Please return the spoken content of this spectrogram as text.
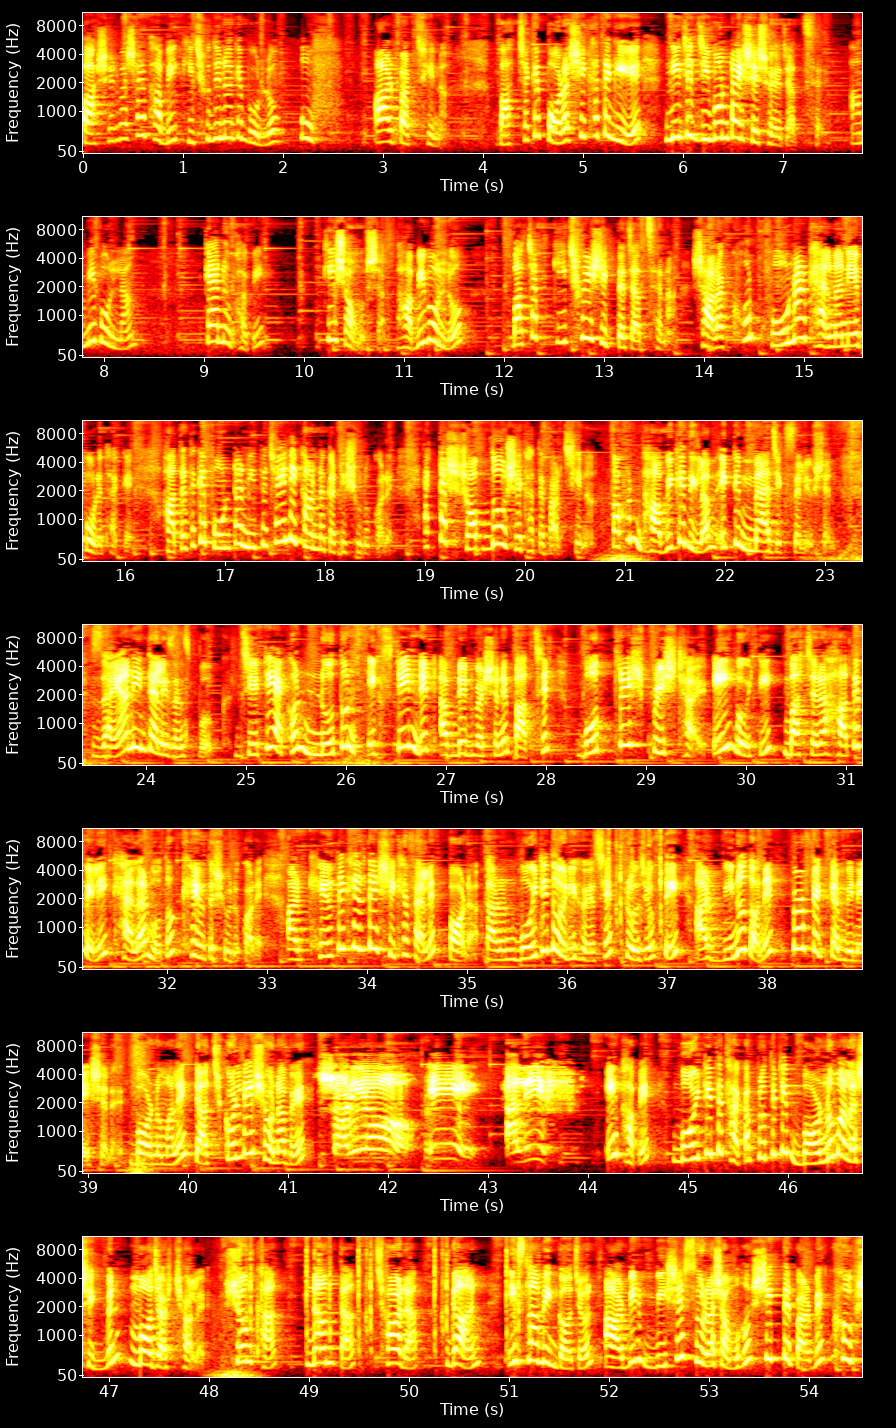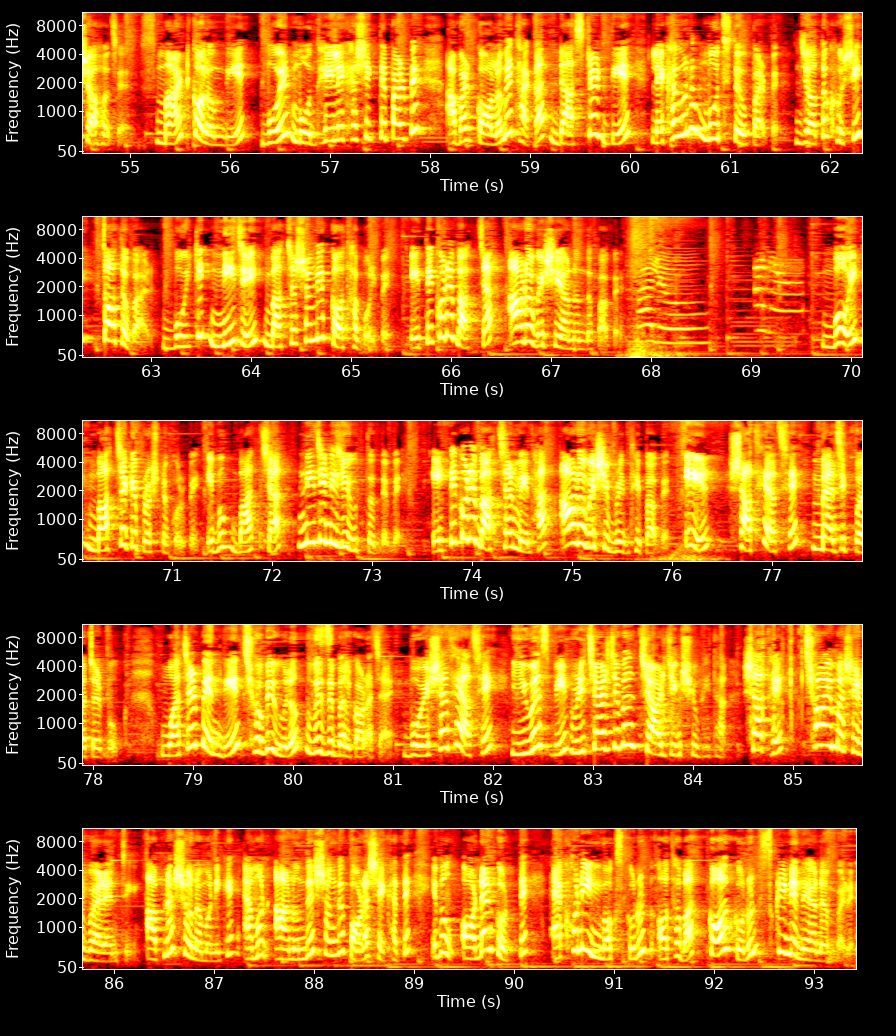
পাশের বাসার ভাবি কিছুদিন আগে বলল, উফ, আর পারছি না। বাচ্চাকে পড়া শেখাতে গিয়ে নিজের জীবনটাই শেষ হয়ে যাচ্ছে। আমি বললাম, কেন ভাবি? কি সমস্যা? ভাবি বলল বাচ্চা কিছুই শিখতে চাচ্ছে না। সারাক্ষণ ফোন আর খেলনা নিয়ে পড়ে থাকে। হাতে থেকে ফোনটা নিতে চাইলেই কান্নাকাটি শুরু করে। একটা শব্দও শেখাতে পারছি না। তখন ভাবিকে দিলাম একটি ম্যাজিক সলিউশন জায়ান ইন্টেলিজেন্স বুক যেটি এখন নতুন এক্সটেন্ডেড আপডেট ভার্সনে পাচ্ছেন বত্রিশ পৃষ্ঠায়। এই বইটি বাচ্চারা হাতে পেলেই খেলার মতো খেলতে শুরু করে আর খেলতে খেলতে শিখে ফেলে পড়া। কারণ বইটি তৈরি হয়েছে প্রযুক্তি আর বিনোদনের পারফেক্ট কম্বিনেশনে বর্ণমালায় টাচ করলেই শোনাবে সরিয়া এ আলিফ। এইভাবে বইটিতে থাকা প্রতিটি বর্ণমালা শিখবেন মজার ছলে। সংখ্যা নামতা ছড়া গান ইসলামিক গজল আরবির বিশেষ সুরাসমূহ শিখতে পারবে খুব সহজে। স্মার্ট কলম দিয়ে বইয়ের মধ্যেই লেখা শিখতে পারবে আবার কলমে থাকা ডাস্টার দিয়ে লেখাগুলো মুছতেও পারবে। যত খুশি ততবার। বইটি নিজেই বাচ্চার সঙ্গে কথা বলবে। এতে করে বাচ্চা আরও বেশি আনন্দ পাবে। বই বাচ্চাকে প্রশ্ন করবে এবং বাচ্চা নিজে নিজে উত্তর দেবে। এতে করে বাচ্চার মেধা আরও বেশি বৃদ্ধি পাবে। এর সাথে আছে magic water book water pen দিয়ে ছবিগুলো ভিজিবল করা যায়। বইয়ের সাথে আছে ইউএসবি রিচার্জেবল চার্জিং সুবিধা। সাথে ছয় মাসের ওয়ারেন্টি আপনার সোনামণিকে এমন আনন্দের সঙ্গে পড়া শেখাতে এবং অর্ডার করতে এখনই ইনবক্স করুন অথবা কল করুন স্ক্রিনে দেওয়া নাম্বারে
